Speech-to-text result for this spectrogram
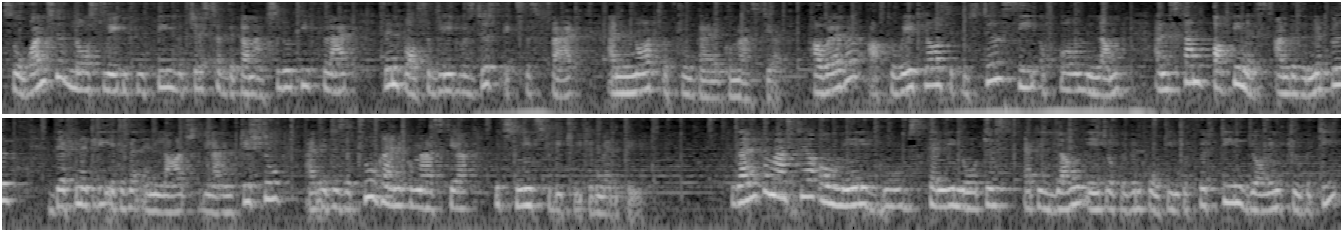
So once you've lost weight, if you feel the chest have become absolutely flat, then possibly it was just excess fat and not a true gynecomastia. However, after weight loss, if you still see a firm lump and some puffiness under the nipple, definitely it is an enlarged gland tissue and it is a true gynecomastia which needs to be treated medically. Gynecomastia or male boobs can be noticed at a young age of even 14 to 15 during puberty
